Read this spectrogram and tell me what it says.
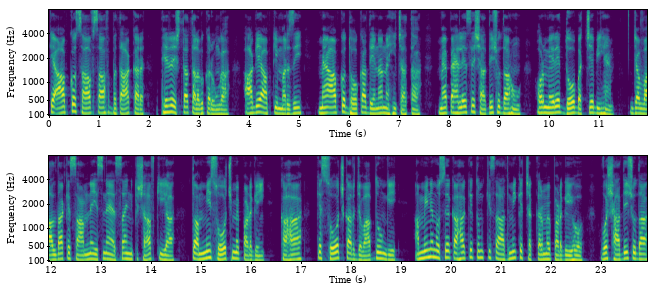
कि आपको साफ़ साफ़ बताकर फिर रिश्ता तलब करूँगा। आगे आपकी मर्ज़ी मैं आपको धोखा देना नहीं चाहता। मैं पहले से शादीशुदा हूँ और मेरे दो बच्चे भी हैं। जब वालदा के सामने इसने ऐसा इंकशाफ किया तो अम्मी सोच में पड़ गई। कहा कि सोच कर जवाब दूँगी। अम्मी ने मुझसे कहा कि तुम किस आदमी के चक्कर में पड़ गई हो? वो शादीशुदा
